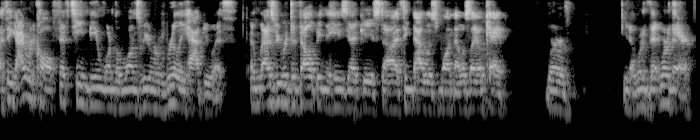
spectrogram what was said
I think I recall fifteen being one of the ones we were really happy with, and as we were developing the hazy IPA style, I think that was one that was like, okay, we're you know we're th- we're there.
